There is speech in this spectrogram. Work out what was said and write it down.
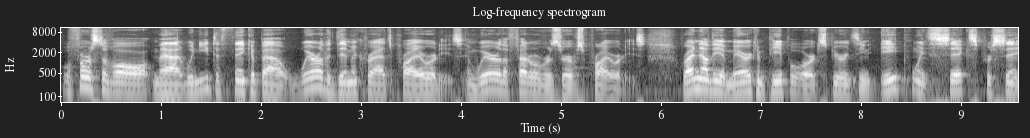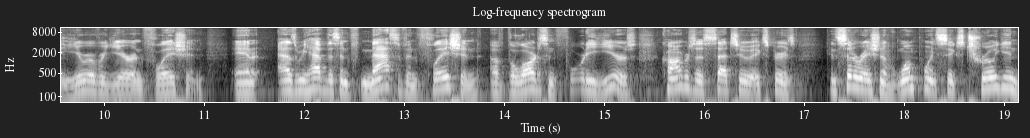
Well, first of all, Matt, we need to think about where are the Democrats' priorities and where are the Federal Reserve's priorities. Right now, the American people are experiencing 8.6% year over year inflation. And as we have this inf- massive inflation of the largest in 40 years, Congress is set to experience consideration of $1.6 trillion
